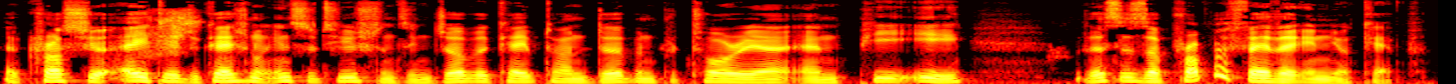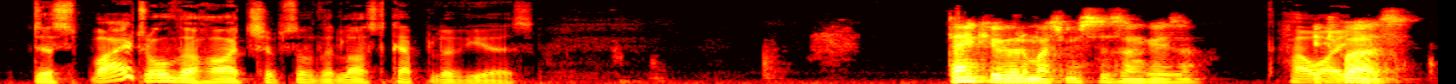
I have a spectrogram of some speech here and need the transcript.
across your eight educational institutions in Joburg, Cape Town, Durban, Pretoria, and PE. This is a proper feather in your cap, despite all the hardships of the last couple of years. Thank you very much, Mr. Zangeza. How it are was. you?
